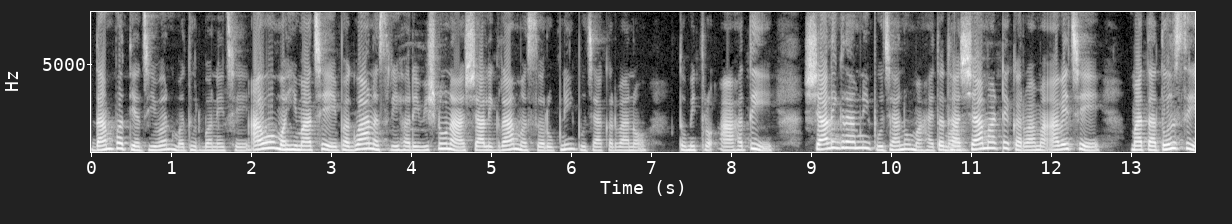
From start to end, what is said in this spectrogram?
દાંપત્ય જીવન મધુર બને છે. આવો મહિમા છે ભગવાન શ્રી હરિ વિષ્ણુના શાલિગ્રામ સ્વરૂપની પૂજા કરવાનો. તો મિત્રો આ હતી શાલિગ્રામની પૂજાનું મહાત્મ્ય તથા શા માટે કરવામાં આવે છે? માતા તુલસી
